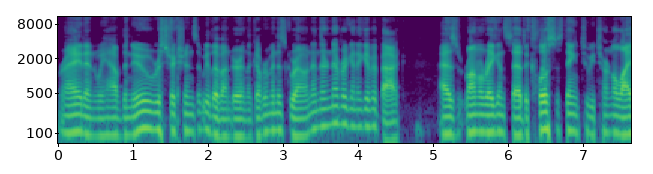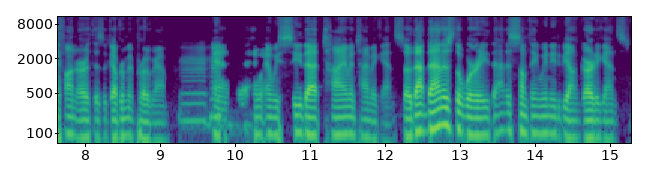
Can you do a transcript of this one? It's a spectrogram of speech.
right? And we have the new restrictions that we live under, and the government has grown, and they're never going to give it back. As Ronald Reagan said, the closest thing to eternal life on earth is a government program. Mm-hmm. And, and, and we see that time and time again. So that that is the worry. That is something we need to be on guard against.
